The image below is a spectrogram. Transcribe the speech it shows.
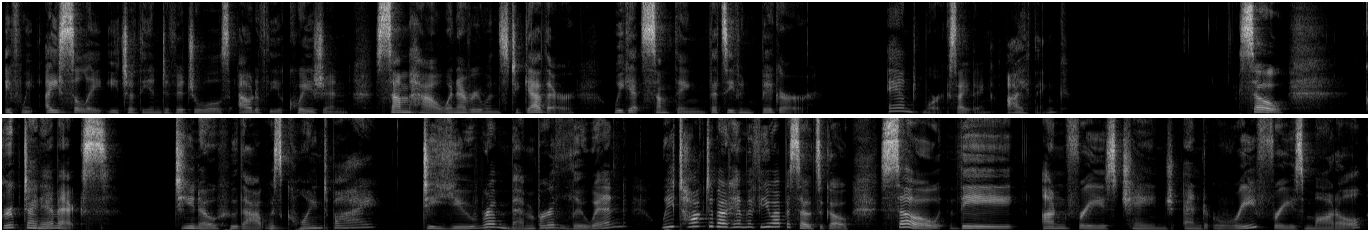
If we isolate each of the individuals out of the equation, somehow when everyone's together, we get something that's even bigger and more exciting, I think. So, group dynamics. Do you know who that was coined by? Do you remember Lewin? We talked about him a few episodes ago. So, the unfreeze, change, and refreeze model.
